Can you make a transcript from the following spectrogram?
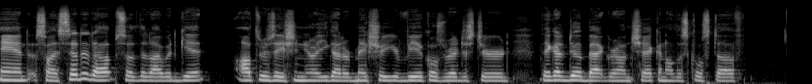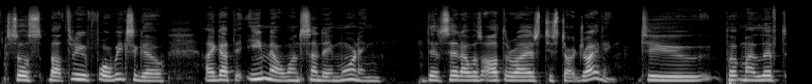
And so I set it up so that I would get authorization. You know, you got to make sure your vehicle's registered. They got to do a background check and all this cool stuff. So about three or four weeks ago, I got the email one Sunday morning that said I was authorized to start driving, to put my Lyft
